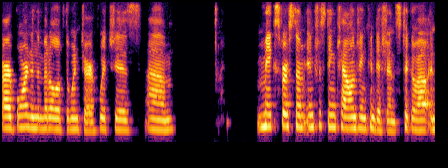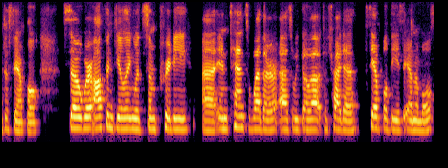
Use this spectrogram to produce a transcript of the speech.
are born in the middle of the winter, which is um, makes for some interesting, challenging conditions to go out and to sample. So we're often dealing with some pretty uh, intense weather as we go out to try to sample these animals.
